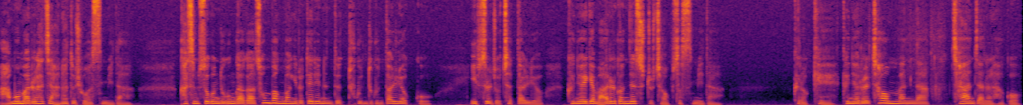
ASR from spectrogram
아무 말을 하지 않아도 좋았습니다. 가슴속은 누군가가 손방망이로 때리는 듯 두근두근 떨렸고 입술조차 떨려 그녀에게 말을 건넬 수조차 없었습니다. 그렇게 그녀를 처음 만나 차 한 잔을 하고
